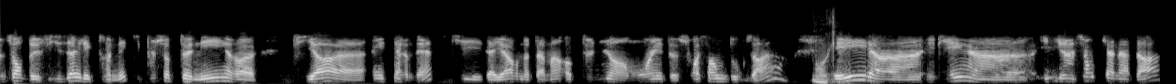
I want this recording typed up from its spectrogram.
une sorte de visa électronique qui peut s'obtenir euh, via euh, Internet, qui est d'ailleurs notamment obtenu en moins de 72 heures. Et euh, eh bien, Immigration Canada,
